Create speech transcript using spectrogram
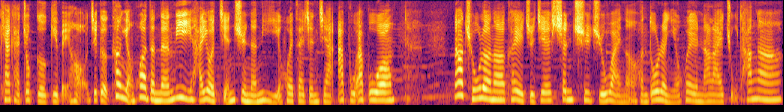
卡卡就格给呗哈，这个抗氧化的能力还有减脂能力也会再增加 up up 哦。那除了呢可以直接生吃之外呢，很多人也会拿来煮汤啊，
